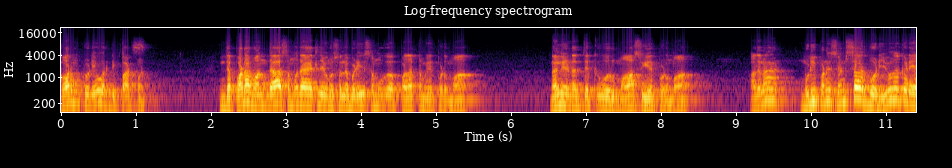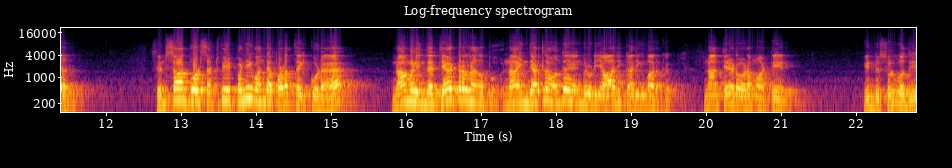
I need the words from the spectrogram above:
கவர்மெண்ட்டுடைய ஒரு டிபார்ட்மெண்ட் இந்த படம் வந்தால் சமுதாயத்தில் இவங்க சொல்லபடி சமூக பதட்டம் ஏற்படுமா? நல்லிணத்துக்கு ஒரு மாசு ஏற்படுமா? அதெல்லாம் முடிவு பண்ண சென்சார் போர்டு இவங்க கிடையாது. சென்சார் போர்டு சர்டிஃபை பண்ணி வந்த படத்தை கூட நாங்கள் இந்த தியேட்டரில் நாங்கள் நான் இந்த இடத்துல வந்து எங்களுடைய ஆதிக்கம் அதிகமாக இருக்குது நான் தேட விட மாட்டேன் என்று சொல்வது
